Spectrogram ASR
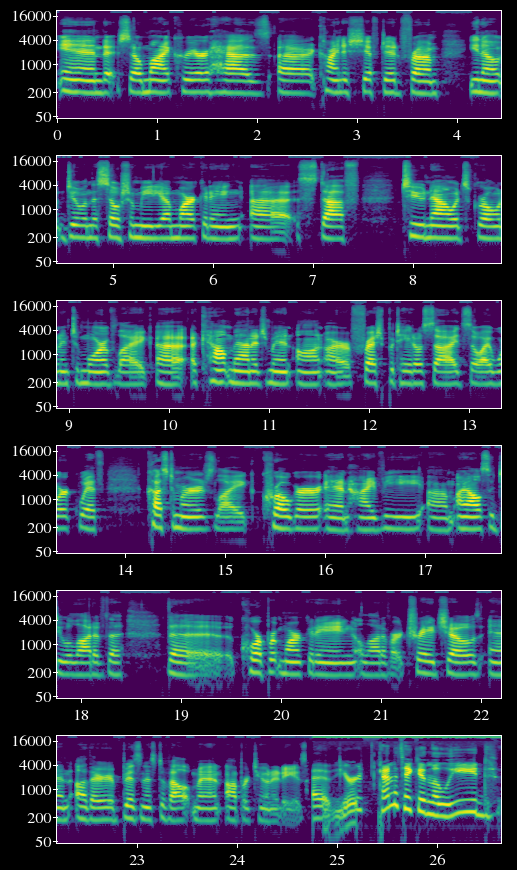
And so my career has uh, kind of shifted from, you know, doing the social media marketing uh, stuff to now it's grown into more of like uh, account management on our fresh potato side. So I work with customers like Kroger and Hy-Vee. Um, I also do a lot of the the corporate marketing, a lot of our trade shows, and other business development opportunities. Uh, you're kind of taking the lead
